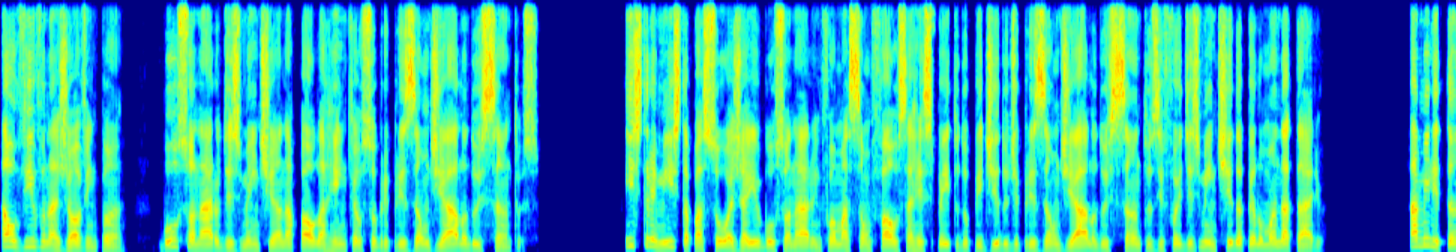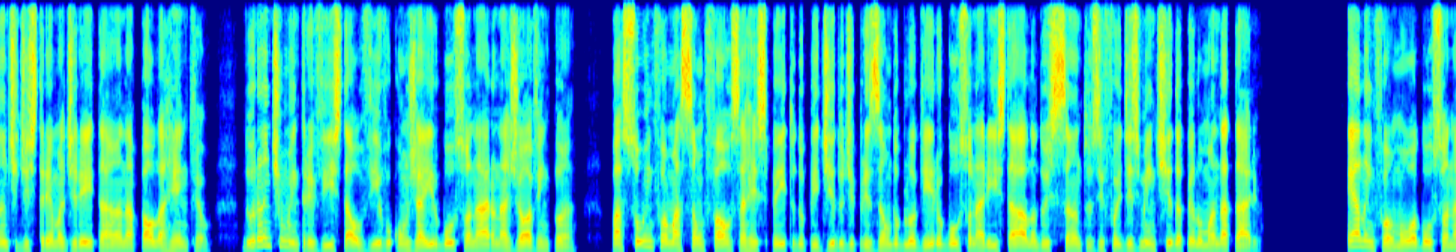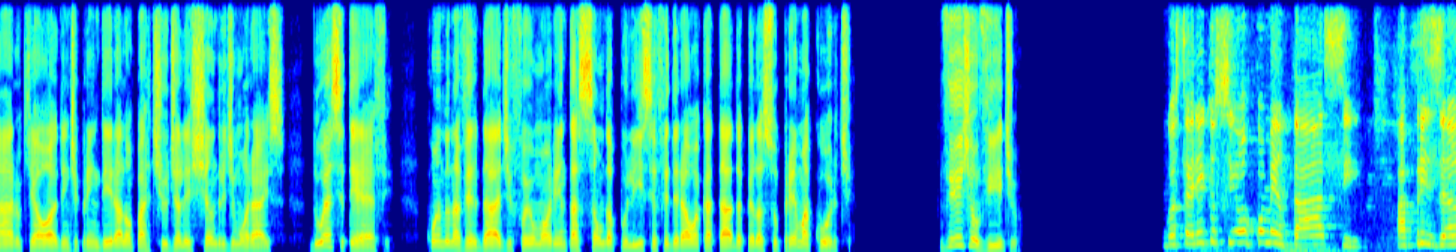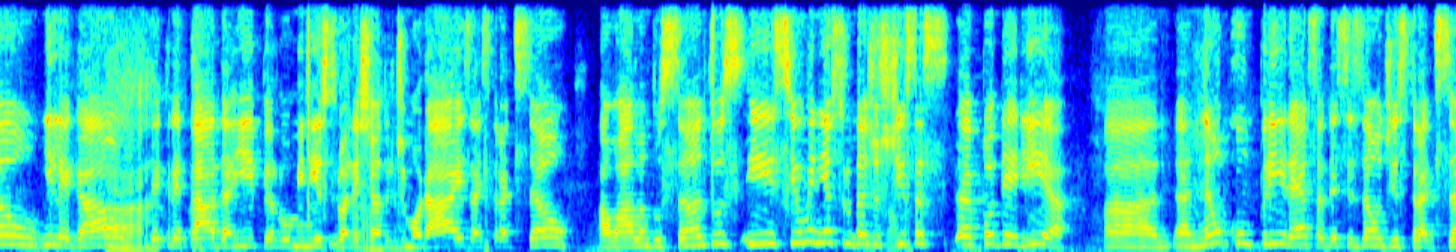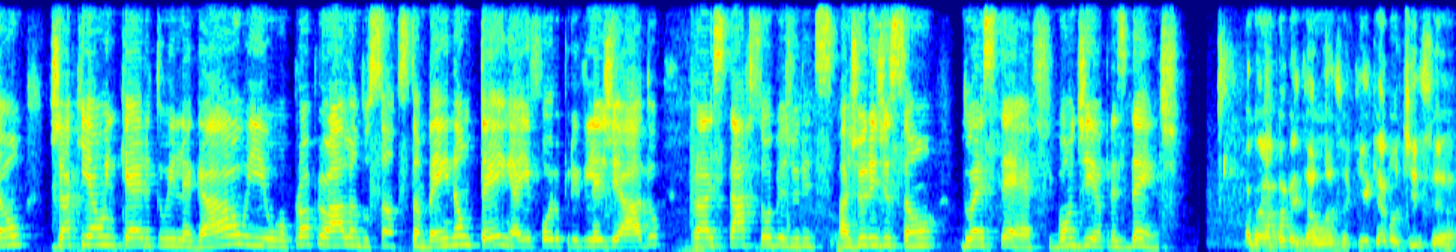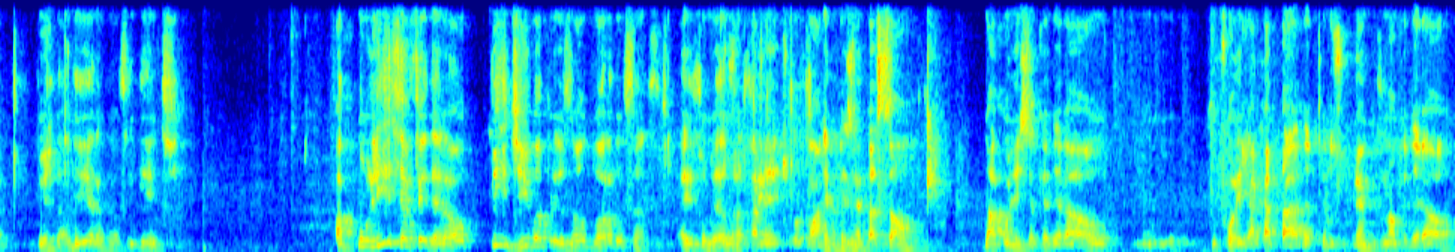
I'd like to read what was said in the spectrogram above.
Ao vivo na Jovem Pan, Bolsonaro desmente Ana Paula Henkel sobre prisão de Alan dos Santos. Extremista passou a Jair Bolsonaro informação falsa a respeito do pedido de prisão de Alan dos Santos e foi desmentida pelo mandatário. A militante de extrema-direita Ana Paula Henkel, durante uma entrevista ao vivo com Jair Bolsonaro na Jovem Pan, passou informação falsa a respeito do pedido de prisão do blogueiro bolsonarista Alan dos Santos e foi desmentida pelo mandatário. Ela informou a Bolsonaro que a ordem de prender Alan partiu de Alexandre de Moraes, do STF, quando na verdade foi uma orientação da Polícia Federal acatada pela Suprema Corte. Veja o vídeo. Gostaria que o senhor comentasse a prisão ilegal ah. decretada aí pelo ministro Alexandre de Moraes, a extradição ao Alan dos Santos e se o ministro da Justiça eh, poderia não cumprir essa decisão de extradição, já que é um inquérito ilegal e o próprio Alan dos Santos também não tem aí foro privilegiado para estar sob a, jurisdição do STF. Bom dia, presidente. Agora, aproveitar o lance aqui, que a notícia verdadeira é o seguinte. A Polícia Federal pediu a prisão do Alan Santos. É isso mesmo? Exatamente. Houve uma representação da Polícia Federal que foi acatada pelo Supremo Tribunal Federal,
